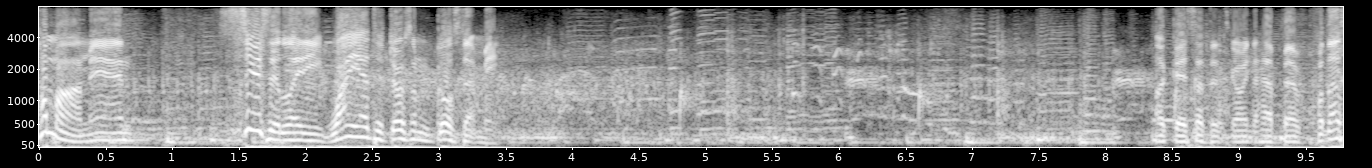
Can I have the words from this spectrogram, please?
Come on, man. Seriously, lady, why you have to throw some ghosts at me? Okay, something's going to happen for the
